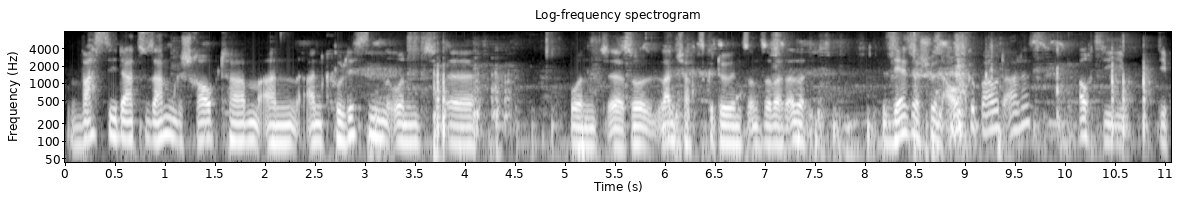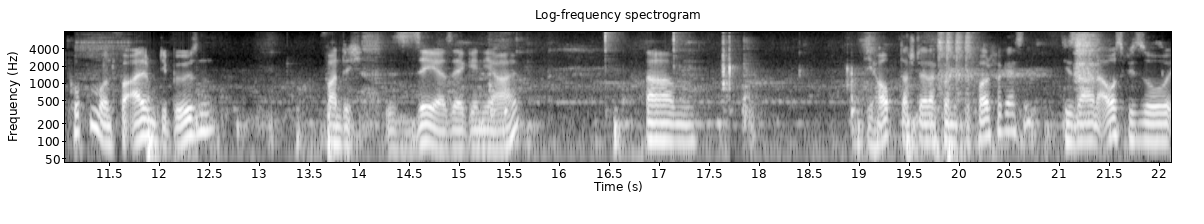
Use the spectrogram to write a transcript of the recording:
was sie da zusammengeschraubt haben an, an Kulissen und, äh, und äh, so Landschaftsgedöns und sowas. Also sehr, sehr schön aufgebaut alles. Auch die, die Puppen und vor allem die Bösen fand ich sehr, sehr genial. Ähm, die Hauptdarsteller konnte ich voll vergessen. Die sahen aus wie so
